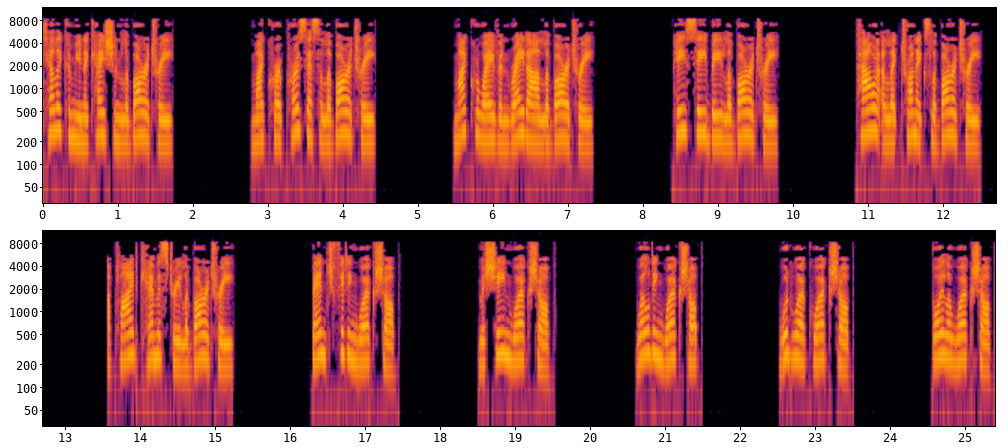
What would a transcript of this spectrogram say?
Telecommunication Laboratory Microprocessor Laboratory Microwave and Radar Laboratory PCB Laboratory Power Electronics Laboratory Applied Chemistry Laboratory Bench Fitting Workshop Machine Workshop Welding Workshop Woodwork Workshop Boiler Workshop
